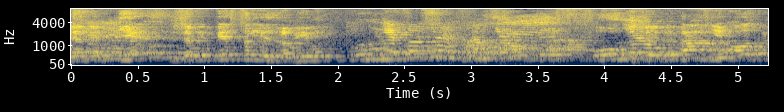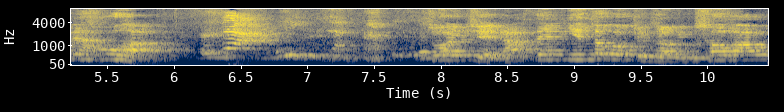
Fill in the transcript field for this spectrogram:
żeby pies, żeby pies co nie zrobił? Nie poszedłem. Uch, żeby wam nie odgryzł ucha. Słuchajcie, następnie co chłopczyk zrobił? Schował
